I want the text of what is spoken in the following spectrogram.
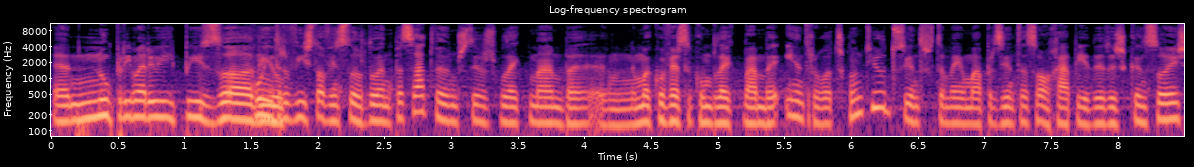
Uh, no primeiro episódio, com entrevista ao vencedor do ano passado, vamos ter os Black Mamba, uma conversa com Black Mamba entre outros conteúdos, entre também uma apresentação rápida das canções.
